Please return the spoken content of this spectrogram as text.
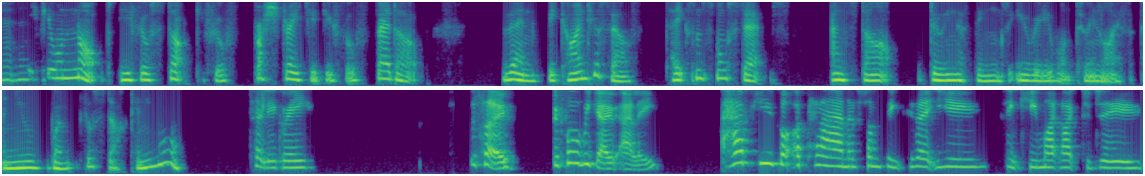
Mm-hmm. If you're not, you feel stuck, you feel frustrated, you feel fed up, then be kind to yourself, take some small steps, and start doing the things that you really want to in life, and you won't feel stuck anymore. Totally agree. So, before we go, Ali, have you got a plan of something that you think you might like to do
